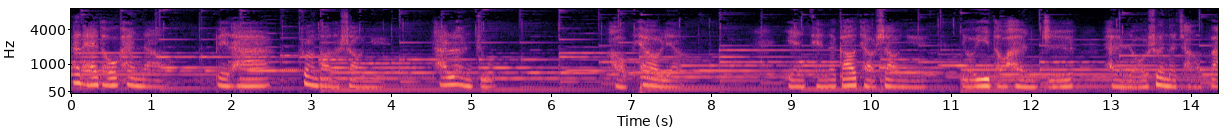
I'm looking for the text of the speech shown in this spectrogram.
他抬头看到被他撞到的少女，他愣住。好漂亮！眼前的高挑少女有一头很直。很柔顺的长发，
